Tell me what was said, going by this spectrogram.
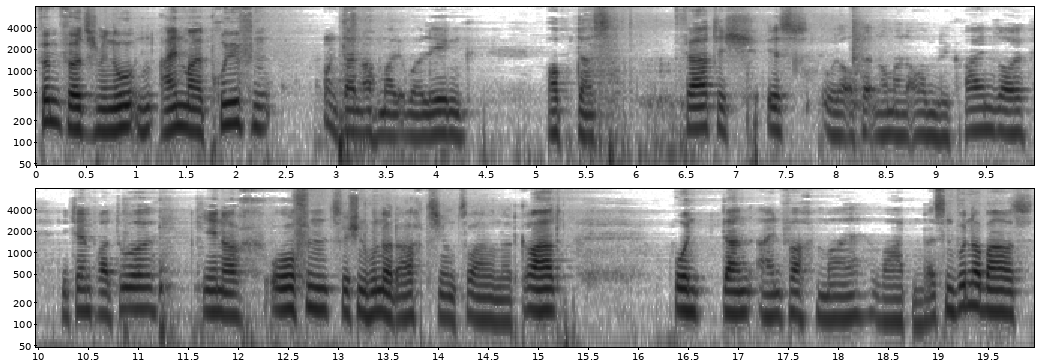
45 Minuten einmal prüfen und dann auch mal überlegen, ob das fertig ist oder ob das nochmal einen Augenblick rein soll. Die Temperatur je nach Ofen zwischen 180 und 200 Grad und dann einfach mal warten. Das ist ein wunderbares,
